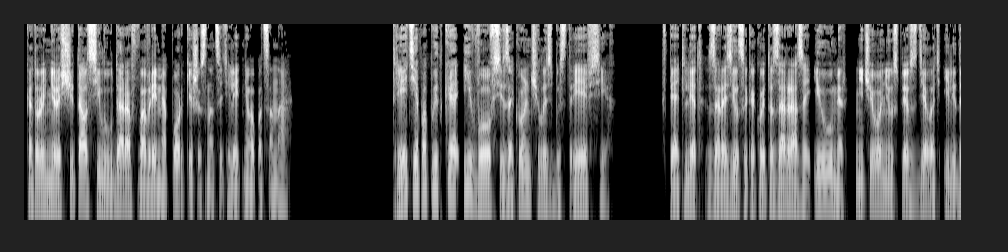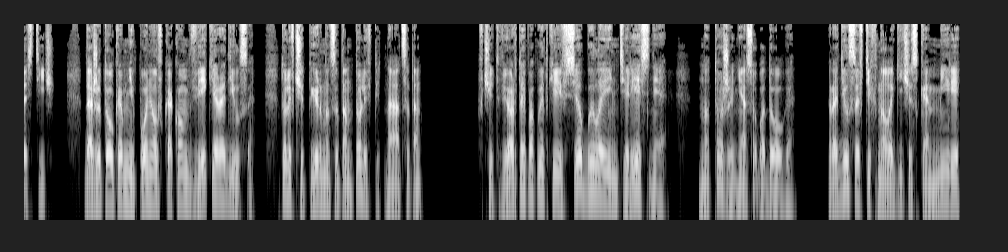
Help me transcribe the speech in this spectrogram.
который не рассчитал силу ударов во время порки 16-летнего пацана. Третья попытка и вовсе закончилась быстрее всех. В пять лет заразился какой-то заразой и умер, ничего не успев сделать или достичь. Даже толком не понял, в каком веке родился. То ли в четырнадцатом, то ли в пятнадцатом. В четвертой попытке все было интереснее, но тоже не особо долго. Родился в технологическом мире,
